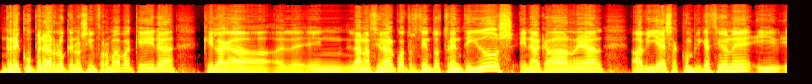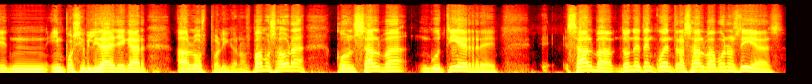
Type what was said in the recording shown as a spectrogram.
recuperar lo que nos informaba que era que la, en la Nacional 432, en Alcalá Real, había esas complicaciones y mm, imposibilidad de llegar a los polígonos. Vamos ahora con Salva Gutiérrez. Eh, Salva, ¿dónde te encuentras, Salva? Buenos días.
